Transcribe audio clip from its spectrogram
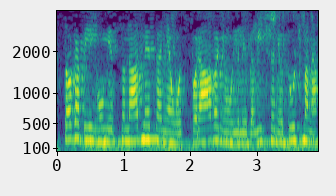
Stoga bi umjesto nadmetanja u osporavanju ili veličanju Tuđmana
